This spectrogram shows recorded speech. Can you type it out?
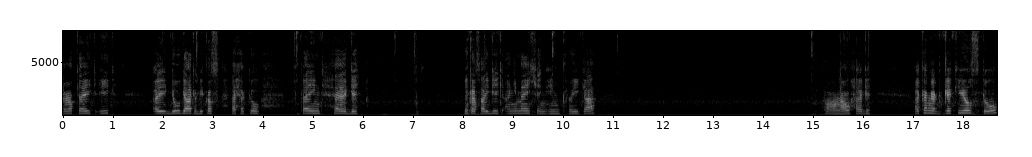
rotate it. I do that because I have to paint head because I did animation in Krita. Head. I cannot get used to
